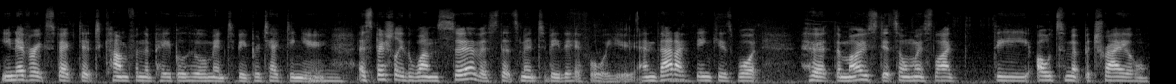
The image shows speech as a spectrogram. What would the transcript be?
You never expect it to come from the people who are meant to be protecting you, mm. especially the one service that's meant to be there for you. And that, I think, is what hurt the most. It's almost like the ultimate betrayal.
